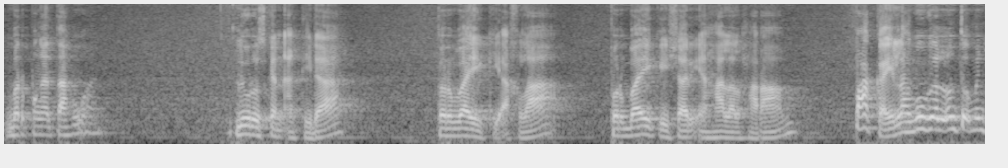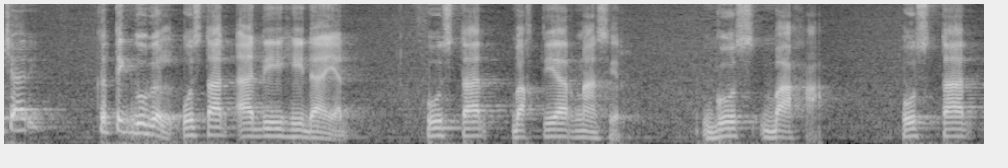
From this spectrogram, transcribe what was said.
berpengetahuan. Luruskan akidah perbaiki akhlak perbaiki syariah halal haram pakailah Google untuk mencari. Ketik Google Ustadz Adi Hidayat Ustadz Bakhtiar Nasir Gus Baha Ustadz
